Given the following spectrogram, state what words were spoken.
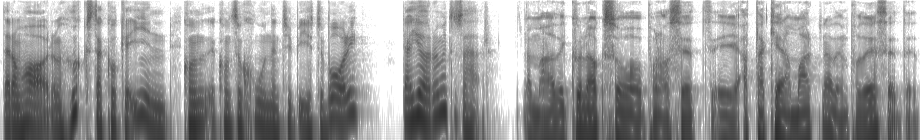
där de har den högsta kokainkonsumtionen typ i Göteborg, där gör de inte så här. Ja, man hade kunnat också på något sätt eh, attackera marknaden på det sättet.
